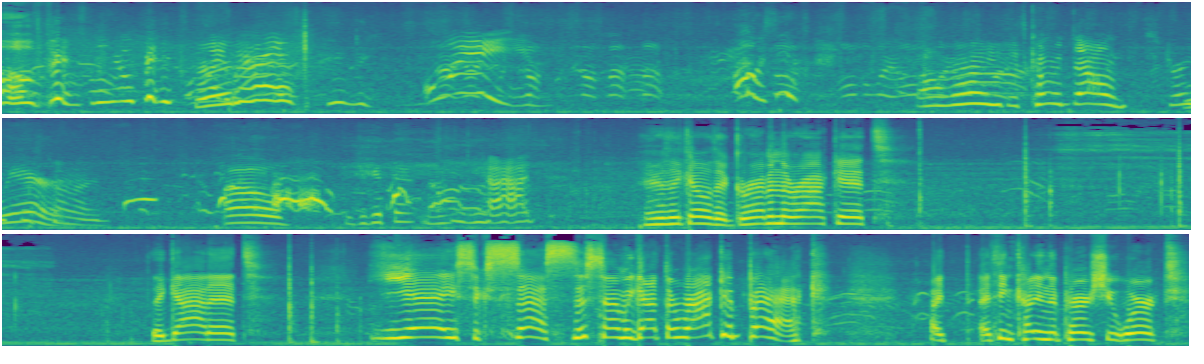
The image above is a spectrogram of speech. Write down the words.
Oh, pinch me, oh, pinch me. There it is. Oi! Oh, see, All right, it's coming down straight Where? this time. Oh, did you get that? Yeah. Here they go. They're grabbing the rocket. They got it. Yay, success. This time we got the rocket back. I, I think cutting the parachute worked.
